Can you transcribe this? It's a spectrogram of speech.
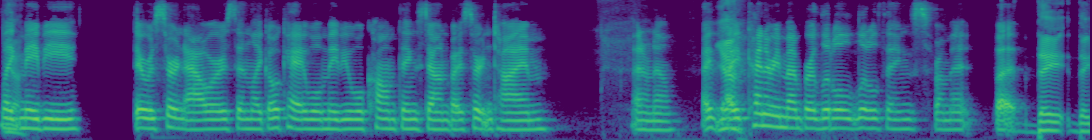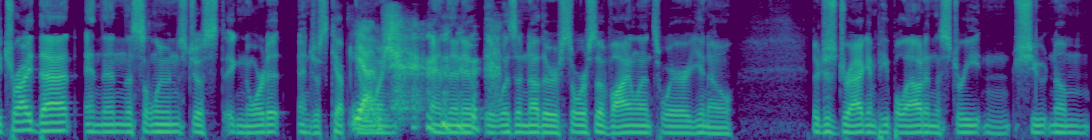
Like Yeah. maybe there was certain hours and like, okay, well maybe we'll calm things down by a certain time. I don't know. I Yeah. I kind of remember little little things from it, but they they tried that, and then the saloons just ignored it and just kept yeah, going. sure. and then it, it was another source of violence where you know they're just dragging people out in the street and shooting them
